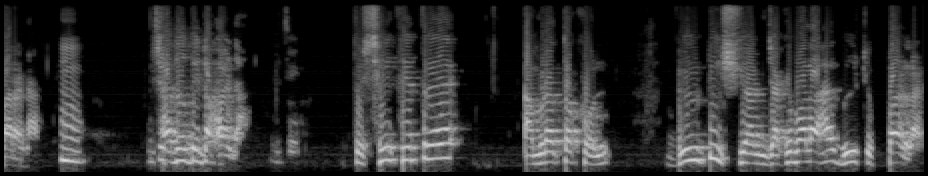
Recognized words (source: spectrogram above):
পারে না। সাধারণত এটা হয় না। তো সেই ক্ষেত্রে আমরা তখন বিউটিশিয়ান যাকে বলা হয় বিউটি পার্লার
